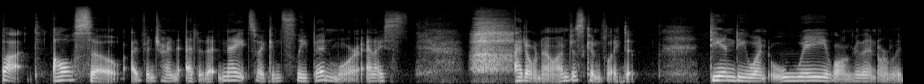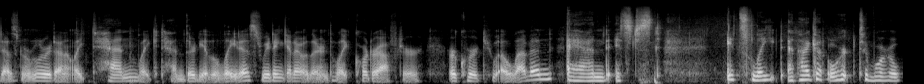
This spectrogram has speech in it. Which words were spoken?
but also I've been trying to edit at night so I can sleep in more and I I don't know. I'm just conflicted. D&D went way longer than it normally does. Normally we're done at like 10, like 10.30 at the latest. We didn't get out of there until like quarter after, or quarter to 11. And it's just, it's late and I gotta work tomorrow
